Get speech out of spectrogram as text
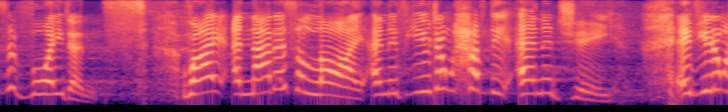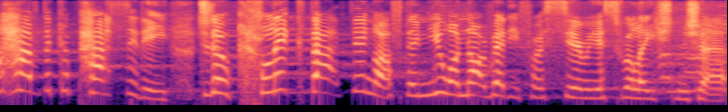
is avoidance, right? And that is a lie. And if you don't have the energy, if you don't have the capacity to know, click that thing off, then you are not ready for a serious relationship.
